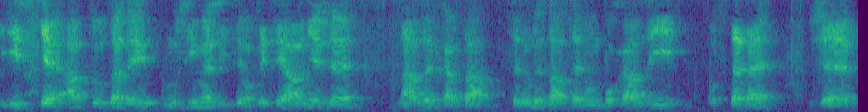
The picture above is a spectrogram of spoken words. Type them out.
jistě a tu tady musíme říci oficiálně, že název Charta 77 pochází od tebe, že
